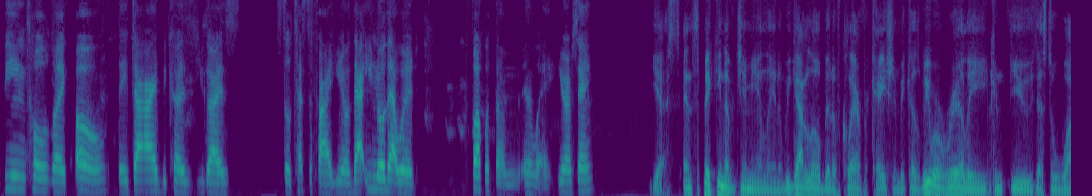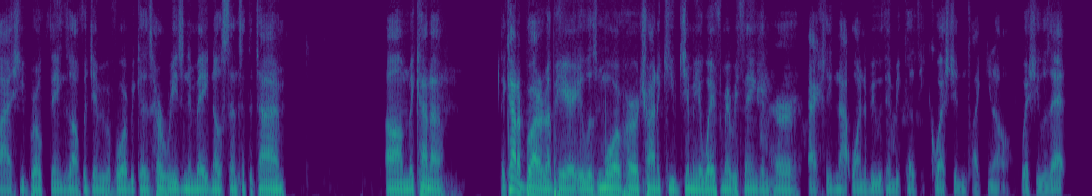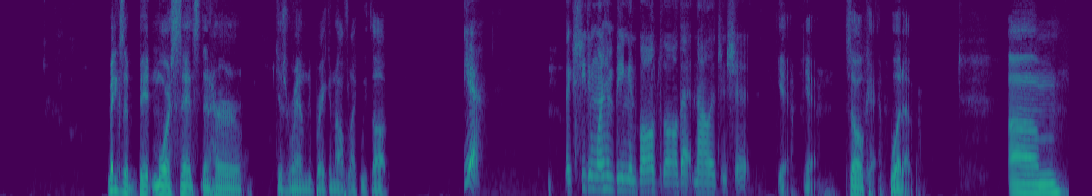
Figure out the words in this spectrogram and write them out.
being told like, oh, they died because you guys still testified. You know that you know that would fuck with them in a way. You know what I'm saying? Yes. And speaking of Jimmy and Lena, we got a little bit of clarification because we were really confused as to why she broke things off with Jimmy before because her reasoning made no sense at the time. Um, they kind of they kind of brought it up here. It was more of her trying to keep Jimmy away from everything than her actually not wanting to be with him because he questioned like, you know, where she was at. Makes a bit more sense than her just randomly breaking off like we thought. Yeah. Like she didn't want him being involved with all that knowledge and shit. yeah, yeah. So okay, whatever. Um.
